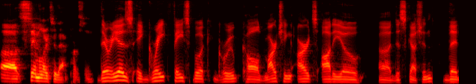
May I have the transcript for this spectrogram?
uh, similar to that person. There is a great Facebook group called Marching Arts Audio uh, Discussion that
